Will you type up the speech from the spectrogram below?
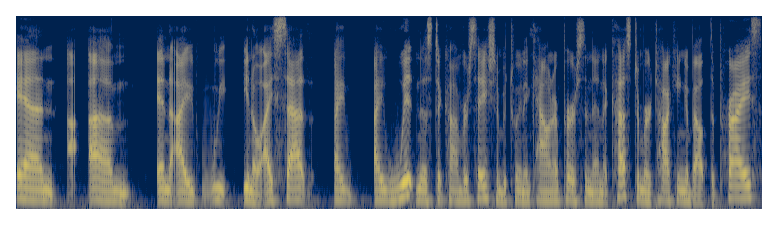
and um, and I we you know I sat I I witnessed a conversation between a counter person and a customer talking about the price,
